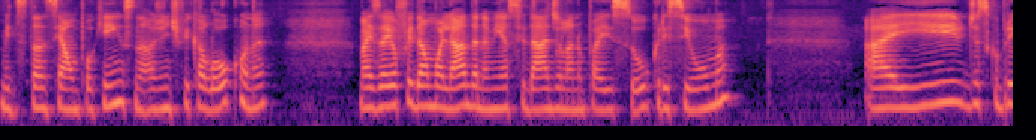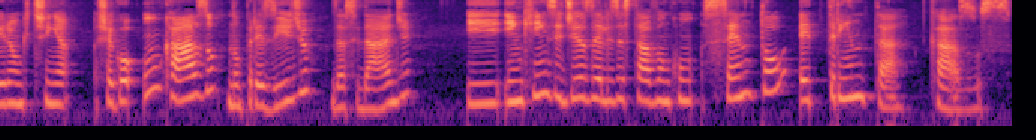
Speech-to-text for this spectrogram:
me distanciar um pouquinho, senão a gente fica louco, né? Mas aí eu fui dar uma olhada na minha cidade lá no País Sul, Criciúma. Aí descobriram que tinha. Chegou um caso no presídio da cidade e em 15 dias eles estavam com 130 casos.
